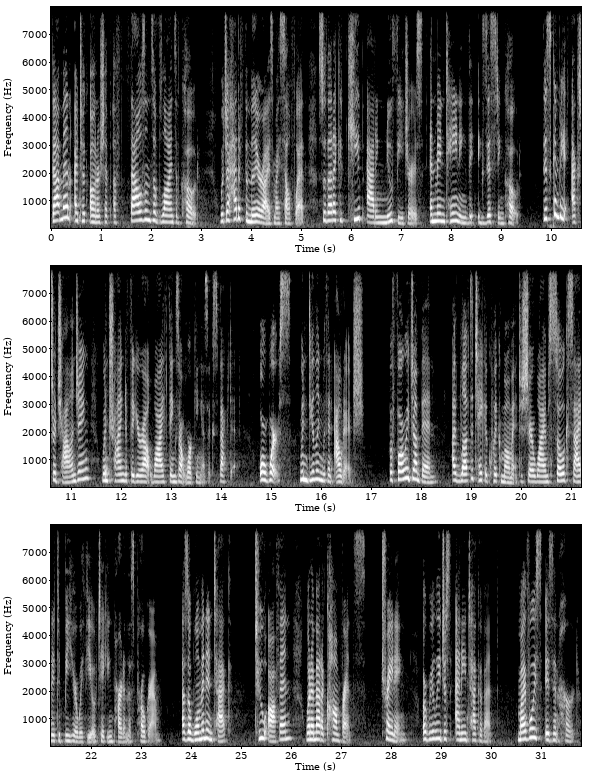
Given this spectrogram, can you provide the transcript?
That meant I took ownership of thousands of lines of code, which I had to familiarize myself with so that I could keep adding new features and maintaining the existing code. This can be extra challenging when trying to figure out why things aren't working as expected, or worse, when dealing with an outage. Before we jump in, I'd love to take a quick moment to share why I'm so excited to be here with you taking part in this program. As a woman in tech, too often, when I'm at a conference, training, or really just any tech event, my voice isn't heard.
